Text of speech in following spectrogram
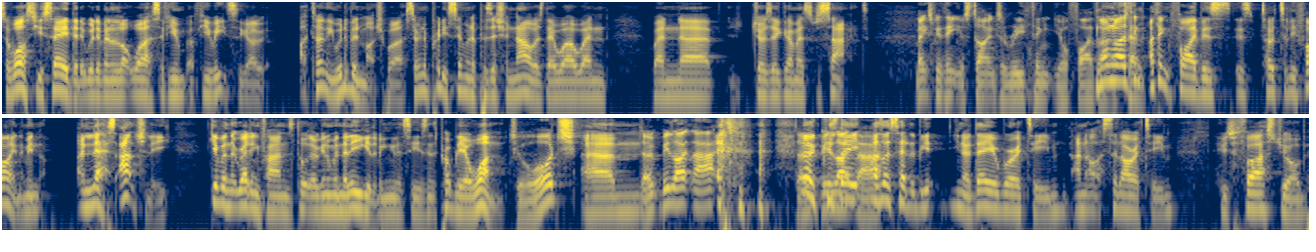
So whilst you say that it would have been a lot worse a few a few weeks ago, I don't think it would have been much worse. They're in a pretty similar position now as they were when when uh, Jose Gomes was sacked. Makes me think you're starting to rethink your five No, no, I ten. think I think five is is totally fine. I mean, unless actually, given that Reading fans thought they were going to win the league at the beginning of the season, it's probably a one. George, Um, don't be like that. Don't no, be because like they, that. as I said, be- you know, they were a team and are- still are a team whose first job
